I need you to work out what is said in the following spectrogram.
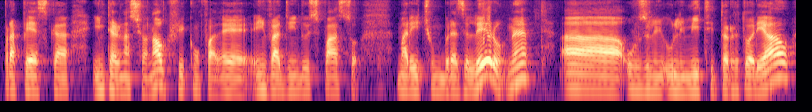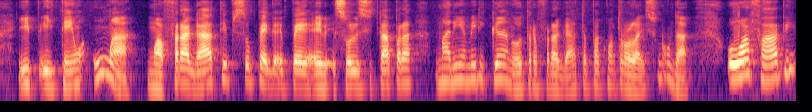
para pesca internacional, que ficam é, invadindo o espaço marítimo brasileiro, né? Ah, os, o limite territorial, e, e, tem uma, uma fragata e precisa pegar, pegar, é, solicitar para a Marinha Americana, outra fragata para controlar. Isso não dá. Ou a FAB,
